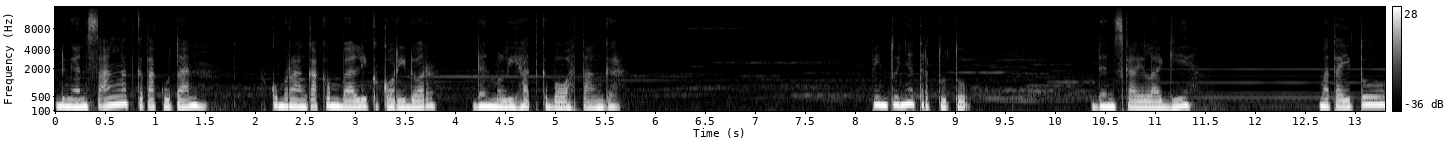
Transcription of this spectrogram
dengan sangat ketakutan, aku merangkak kembali ke koridor dan melihat ke bawah tangga. Pintunya tertutup. Dan sekali lagi, mata itu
